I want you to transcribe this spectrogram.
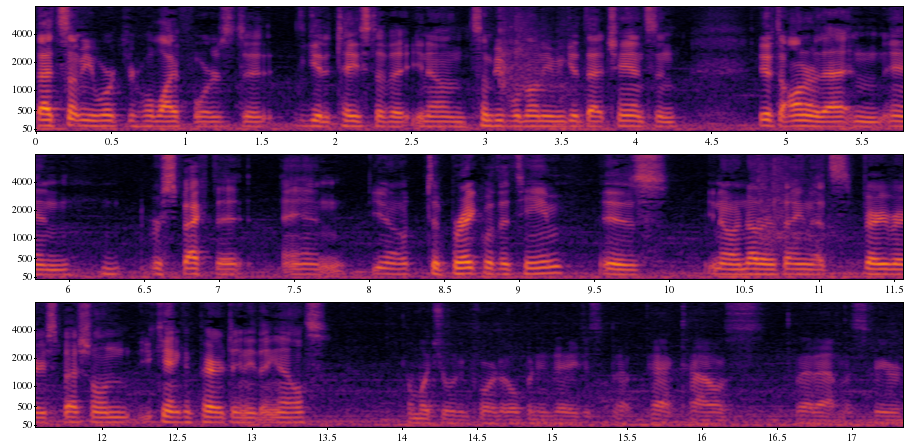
that's something you work your whole life for is to, to get a taste of it. You know, and some people don't even get that chance, and you have to honor that and, and respect it. And you know, to break with a team is you know another thing that's very very special, and you can't compare it to anything else. How much you looking forward to opening day? Just that packed house, that atmosphere.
